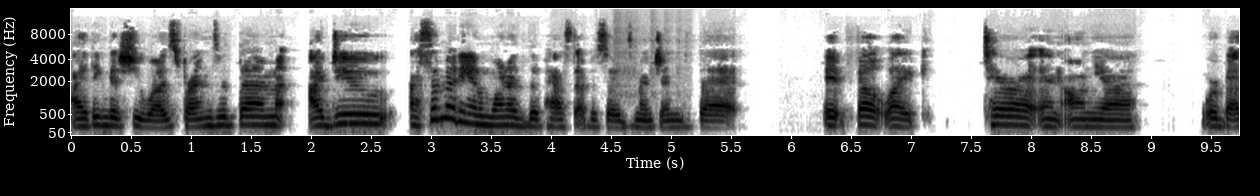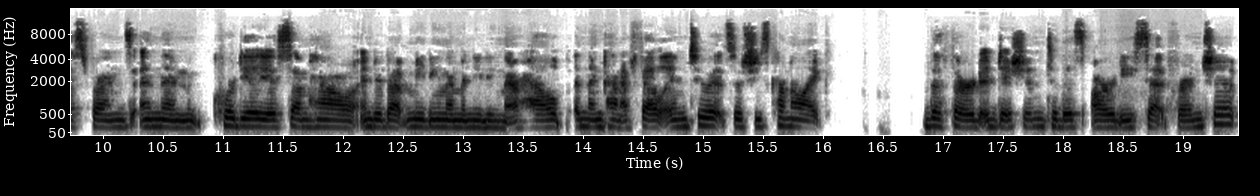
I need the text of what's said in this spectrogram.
I think that she was friends with them. I do. uh, Somebody in one of the past episodes mentioned that it felt like Tara and Anya were best friends, and then Cordelia somehow ended up meeting them and needing their help, and then kind of fell into it. So she's kind of like the third addition to this already set friendship.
